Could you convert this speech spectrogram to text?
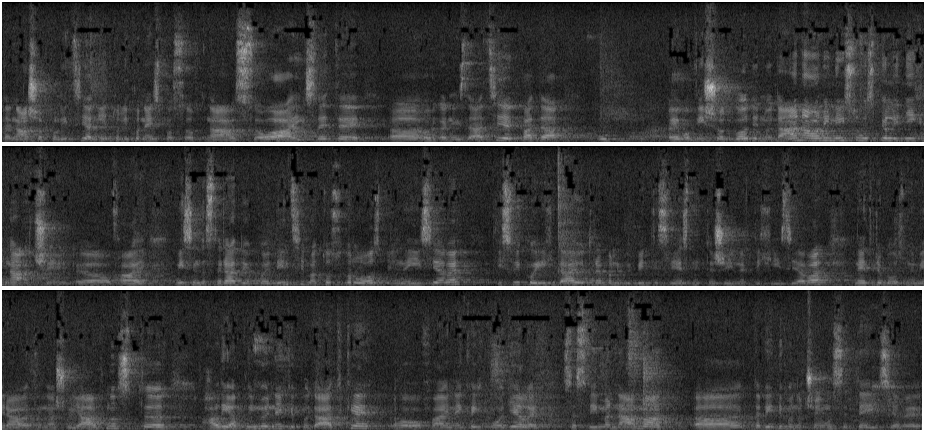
da naša policija nije toliko nesposobna, SOA i sve te organizacije, pa da u evo više od godinu dana, oni nisu uspjeli njih naći. E, ovaj, mislim da se radi o pojedincima, to su vrlo ozbiljne izjave i svi koji ih daju trebali bi biti svjesni težine tih izjava. Ne treba uznemiravati našu javnost, e, ali ako imaju neke podatke, ovaj, neka ih podijele sa svima nama da vidimo na čemu se te izjave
